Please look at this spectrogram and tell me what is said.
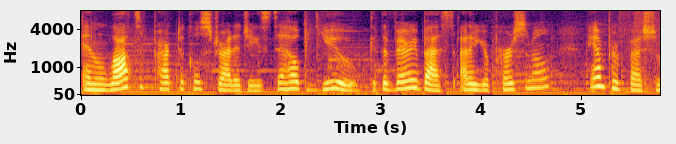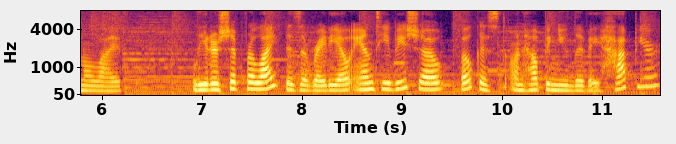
and lots of practical strategies to help you get the very best out of your personal and professional life. Leadership for Life is a radio and TV show focused on helping you live a happier,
